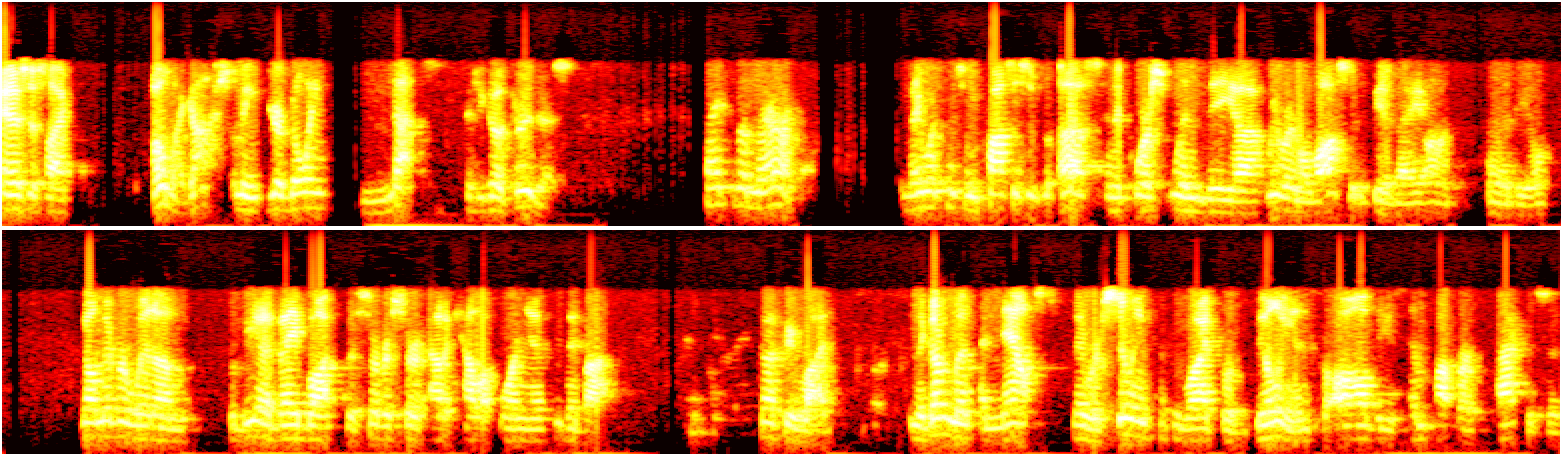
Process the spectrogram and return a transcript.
And it's just like, oh my gosh, I mean, you're going nuts as you go through this. Bank of America. They went through some processes with us, and of course, when the uh, we were in a lawsuit with B of A on, on a deal, y'all remember when um, the B of A bought the servicer out of California? They bought? Countrywide. And the government announced they were suing Countrywide for billions for all these improper practices.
